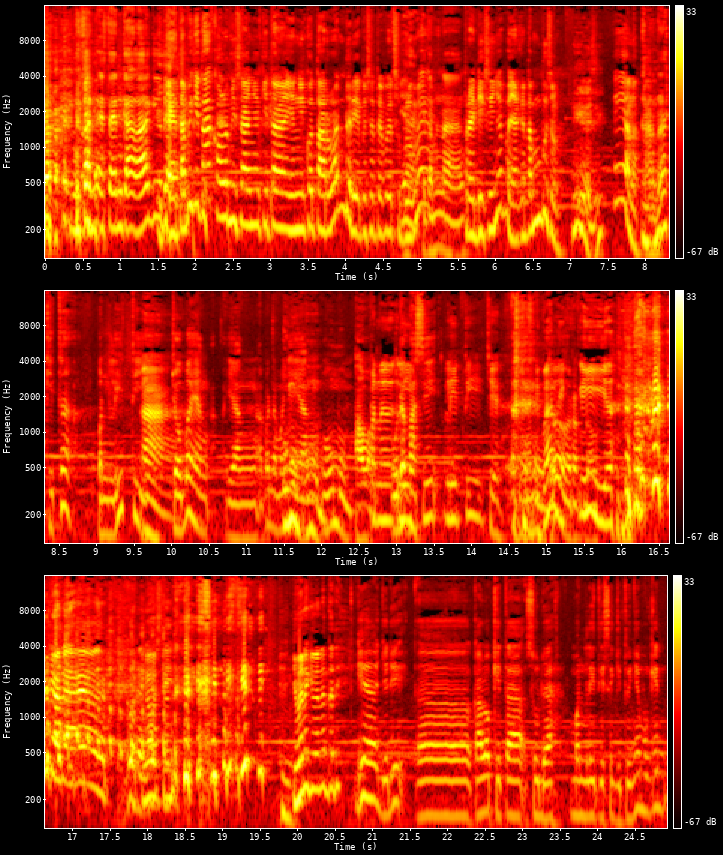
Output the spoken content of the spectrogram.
bukan STNK lagi deh tapi kita kalau misalnya kita yang ikut taruhan dari episode-episode sebelumnya, Ya, kita menang. prediksinya banyak yang tembus loh. Iya sih Iya loh. karena kita peneliti Ah. coba yang yang apa namanya yang umum, Awam Peneliti- Udah pasti- liti, cie. Jangan dibalik. Jorok iya. Ayo. Nggak usah. gimana gimana tadi? Iya, jadi eh, kalau kita sudah meneliti segitunya mungkin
